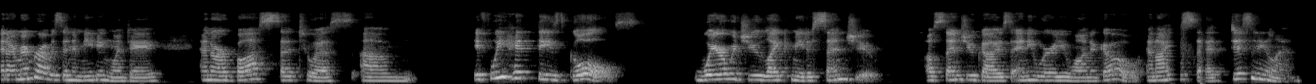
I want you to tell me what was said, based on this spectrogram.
And I remember I was in a meeting one day, and our boss said to us, um, "If we hit these goals, where would you like me to send you? I'll send you guys anywhere you want to go." And I said, "Disneyland,"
